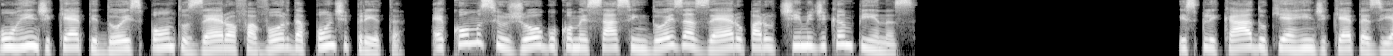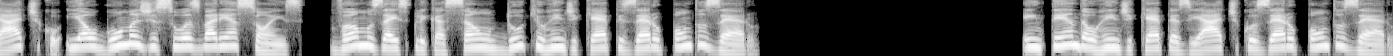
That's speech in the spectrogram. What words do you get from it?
um handicap 2.0 a favor da Ponte Preta, é como se o jogo começasse em 2 a 0 para o time de Campinas. Explicado o que é handicap asiático e algumas de suas variações, vamos à explicação do que o handicap 0.0. Entenda o handicap asiático 0.0.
